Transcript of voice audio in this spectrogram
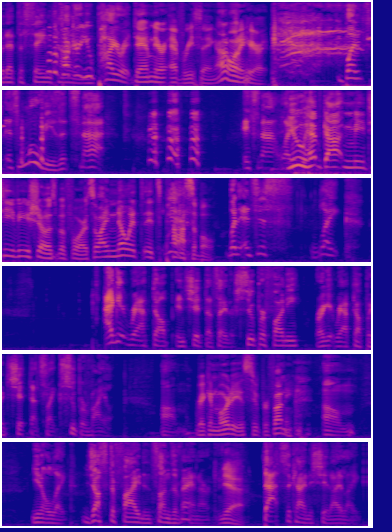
But at the same time, Motherfucker, you pirate damn near everything. I don't want to hear it. But it's it's movies. It's not. It's not like you have gotten me TV shows before, so I know it, it's Yeah. possible. But it's just like I get wrapped up in shit that's either super funny or I get wrapped up in shit that's like super violent. Um, Rick and Morty is super funny. um, you know, like Justified and Sons of Anarchy. Yeah. That's the kind of shit I like.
